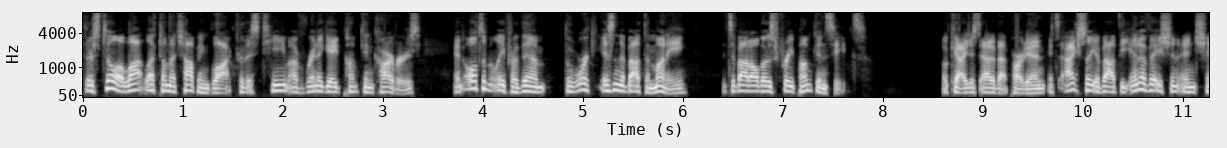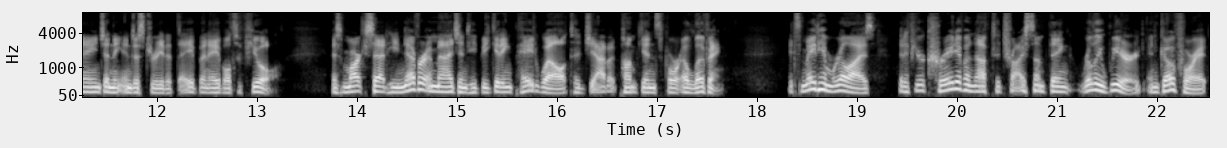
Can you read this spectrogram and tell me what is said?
There's still a lot left on the chopping block for this team of renegade pumpkin carvers, and ultimately for them, the work isn't about the money, it's about all those free pumpkin seeds. Okay, I just added that part in. It's actually about the innovation and change in the industry that they've been able to fuel. As Marc said, he never imagined he'd be getting paid well to jab at pumpkins for a living. It's made him realize that if you're creative enough to try something really weird and go for it,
